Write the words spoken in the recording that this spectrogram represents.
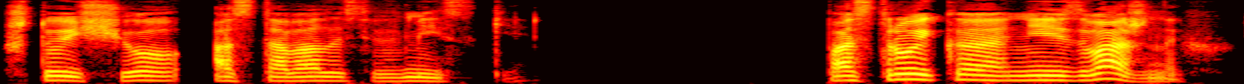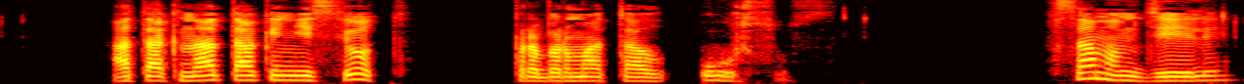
что еще оставалось в миске. «Постройка не из важных, от окна так и несет», — пробормотал Урсус. В самом деле,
